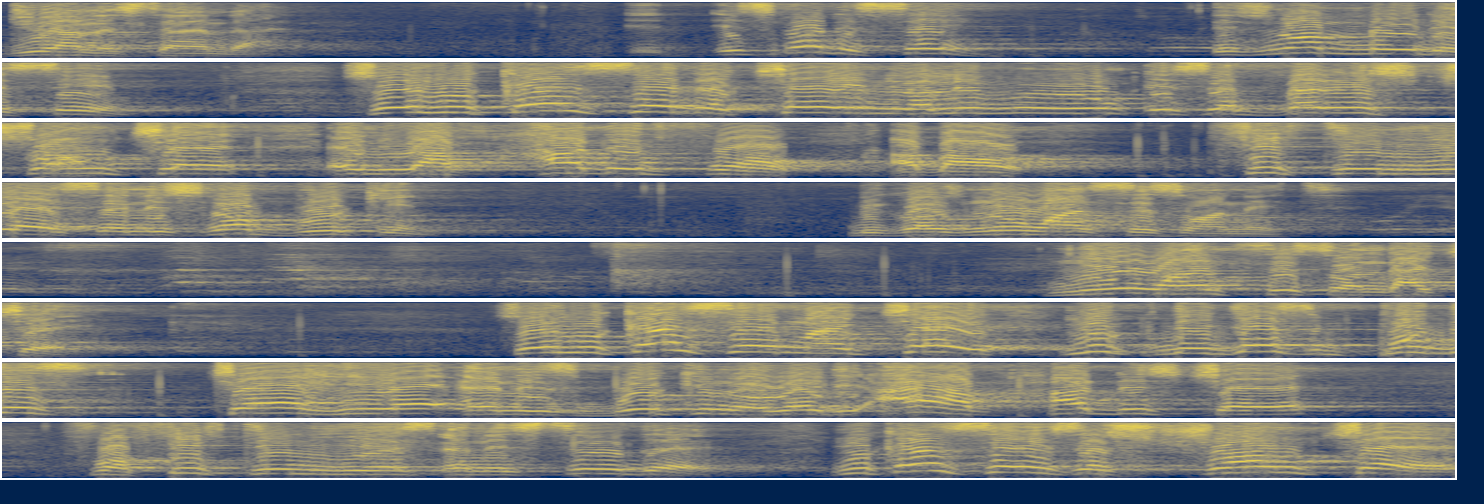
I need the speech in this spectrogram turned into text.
Do you understand that? it's not the same. It's not made the same. So you can't say the chair in your living room is a very strong chair and you have had it for about 15 years and it's not broken because no one sits on it. No one sits on that chair. So you can't say my chair, look, they just put this chair here and it's broken already. I have had this chair for 15 years and it's still there. You can't say it's a strong chair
